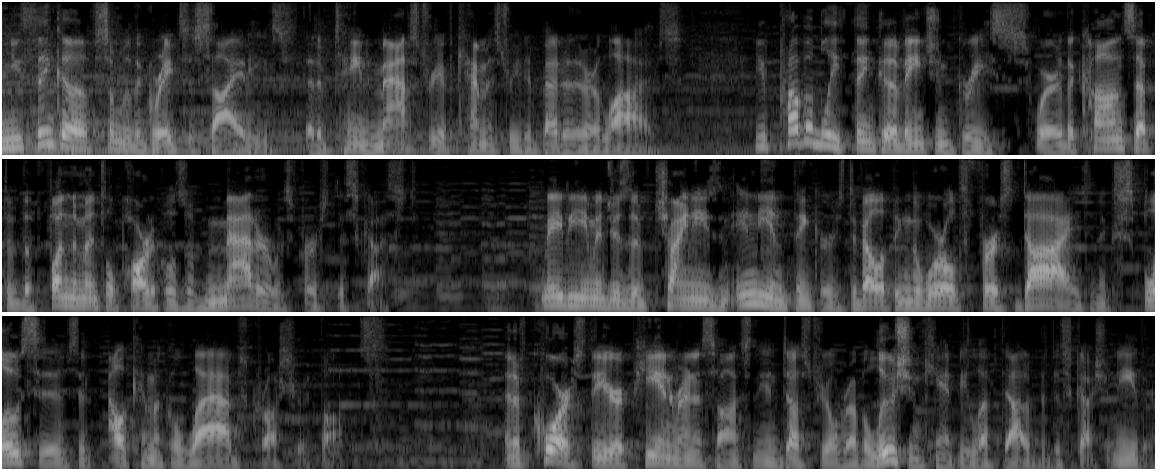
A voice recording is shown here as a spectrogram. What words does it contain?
When you think of some of the great societies that obtained mastery of chemistry to better their lives, you probably think of ancient Greece, where the concept of the fundamental particles of matter was first discussed. Maybe images of Chinese and Indian thinkers developing the world's first dyes and explosives and alchemical labs cross your thoughts. And of course, the European Renaissance and the Industrial Revolution can't be left out of the discussion either.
